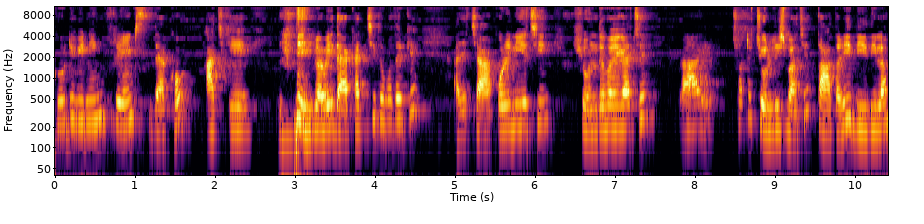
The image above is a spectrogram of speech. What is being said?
গুড ইভিনিং ফ্রেন্ডস দেখো, আজকে এইভাবেই দেখাচ্ছি তোমাদেরকে। আজকে চা করে নিয়েছি, সন্ধে হয়ে গেছে, প্রায় ছটা চল্লিশ বাজে, তাড়াতাড়ি দিয়ে দিলাম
